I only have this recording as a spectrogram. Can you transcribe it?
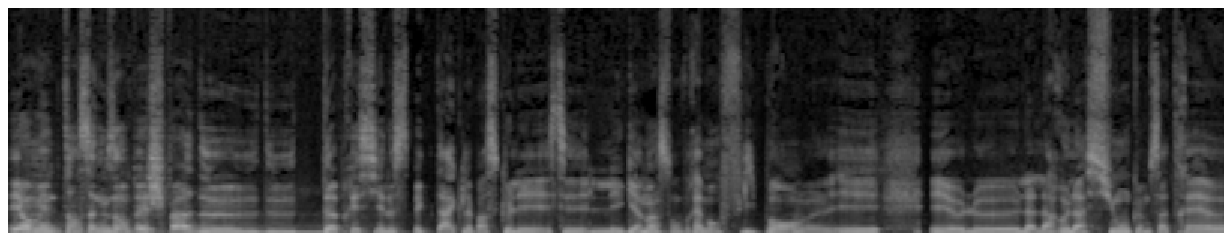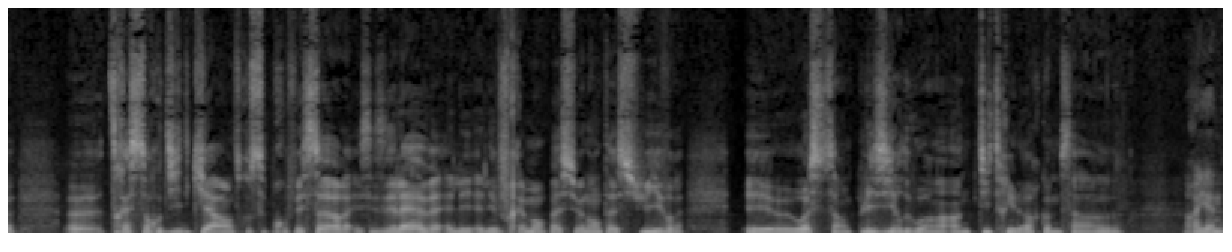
et, en même temps, ça nous empêche pas de, de, d'apprécier le spectacle parce que les, les gamins sont vraiment flippant euh, et, et euh, le, la, relation comme ça très euh, très sordide qu'il y a entre ce professeur et ses élèves, elle est, elle est vraiment passionnante à suivre et ouais c'est un plaisir de voir un, petit thriller comme ça. Ryan?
